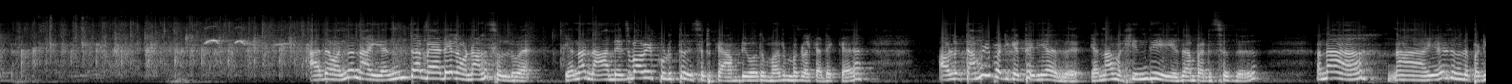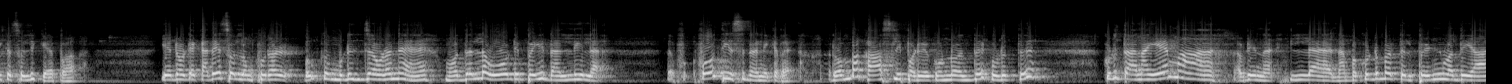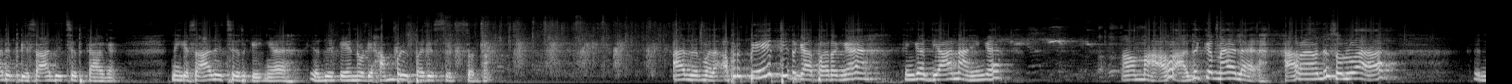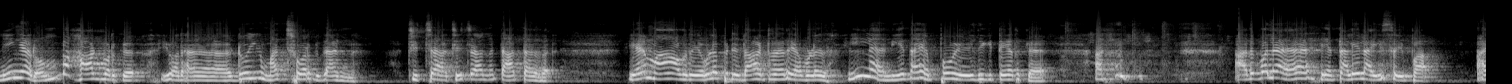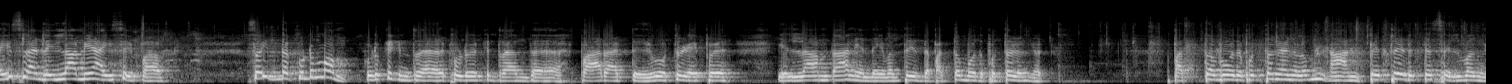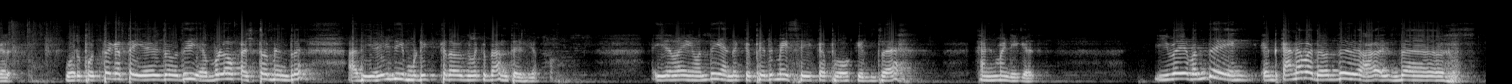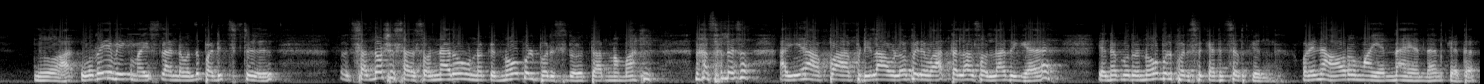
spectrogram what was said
அதை வந்து நான் எந்த மேடையில் வேணாலும் சொல்லுவேன். ஏன்னா நான் நிஜமாகவே கொடுத்து வச்சுருக்கேன். அப்படி ஒரு மருமகள் கிடைக்க. அவளுக்கு தமிழ் படிக்க தெரியாது. ஏன்னா அவள் ஹிந்தி தான் படித்தது ஆனால் நான் எழுதுனதை படிக்க சொல்லி கேட்பாள் என்னுடைய கதை சொல்லும் குரல் புக்கு முடிஞ்ச உடனே முதல்ல ஓடி போய் டல்லியில் ஃபோர்த் இயர்ஸ் நினைக்கிறேன். ரொம்ப காஸ்ட்லி புடவை கொண்டு வந்து கொடுத்து கொடுத்தா நான் ஏமா அப்படின்னு இல்லை நம்ம குடும்பத்தில் பெண் வந்து யார் இப்படி சாதிச்சிருக்காங்க? நீங்கள் சாதிச்சிருக்கீங்க. எதுக்கு? என்னுடைய ஹம்பிள் பரிசு சொன்னேன். அது போல். அப்புறம் பேத்தி இருக்கா பாருங்க. எங்கே? தியானா எங்க? ஆமாம் அவன் அதுக்கு மேலே. அவன் வந்து சொல்லுவா நீங்கள் ரொம்ப hard work you are doing much work தான். சிச்சா சிச்சான்னு தாத்தாவை. ஏம்மா அவர் எவ்வளோ பெரிய டாக்டர் எவ்வளோ இல்லை நீ தான் எப்போவும் எழுதிக்கிட்டே இருக்க. அதுபோல் என் தலையில் ஐஸ் வைப்பா. ஐஸ்லாண்டில் இல்லாமே ஐஸ் வைப்பா. ஸோ இந்த குடும்பம் கொடுக்கின்ற கொடுக்கின்ற அந்த பாராட்டு ஒத்துழைப்பு எல்லாம் தான் என்னை வந்து இந்த பத்தொம்போது புத்தகங்கள். பத்தொம்போது புத்தகங்களும் நான் பெற்றெடுத்த செல்வங்கள். ஒரு புத்தகத்தை எழுதுவது எவ்வளோ கஷ்டம் என்று அது எழுதி முடிக்கிறவங்களுக்கு தான் தெரியும். இவை வந்து எனக்கு பெருமை சேர்க்க போகின்ற கண்மணிகள். இவை வந்து என் என் கணவர் வந்து இந்த ஒரே வீக் ஐஸ்லாண்டை வந்து படிச்சுட்டு சந்தோஷ சார் சொன்னாரோ உனக்கு நோபல் பரிசு தரணுமா? நான் சொன்னேன் ஐயா அப்பா அப்படிலாம் அவ்வளோ பெரிய வார்த்தைலாம் சொல்லாதீங்க. எனக்கு ஒரு நோபல் பரிசு கிடைச்சிருக்குன்னு. உடனே ஆர்வமா என்ன என்னன்னு கேட்டேன்.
